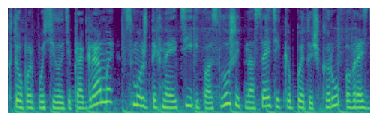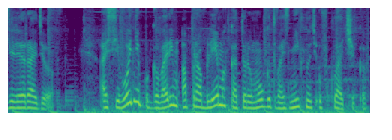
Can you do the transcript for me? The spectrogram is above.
Кто пропустил эти программы, сможет их найти и послушать на сайте kp.ru в разделе «Радио». А сегодня поговорим о проблемах, которые могут возникнуть у вкладчиков.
